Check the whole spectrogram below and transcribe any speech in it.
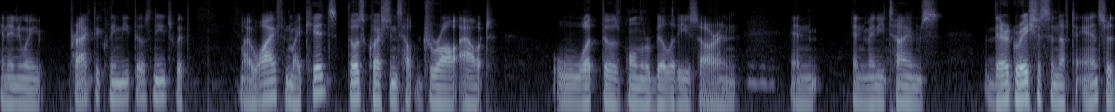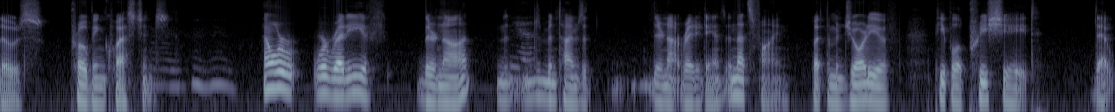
in any way practically meet those needs with my wife and my kids, those questions help draw out what those vulnerabilities are and and and many times they're gracious enough to answer those probing questions. Mm-hmm, mm-hmm. And we're we're ready if they're not. Yeah. There's been times that they're not ready to answer, and that's fine. But the majority of people appreciate that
